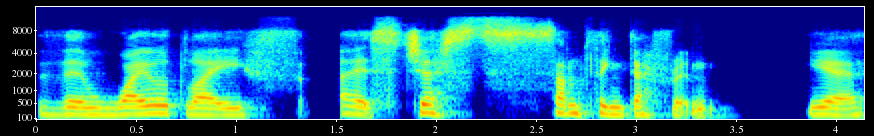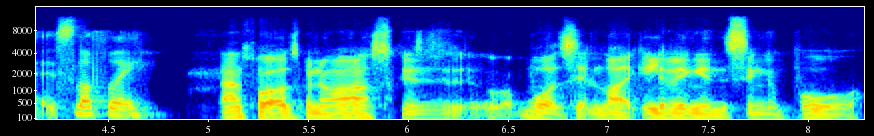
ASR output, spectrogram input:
the wildlife, it's just something different. Yeah, it's lovely. That's what I was going to ask is what's it like living in Singapore?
